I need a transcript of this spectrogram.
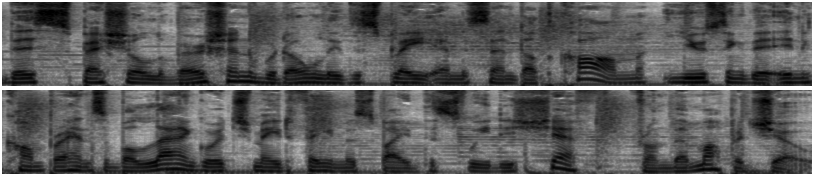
This special version would only display MSN.com using the incomprehensible language made famous by the Swedish chef from The Muppet Show.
